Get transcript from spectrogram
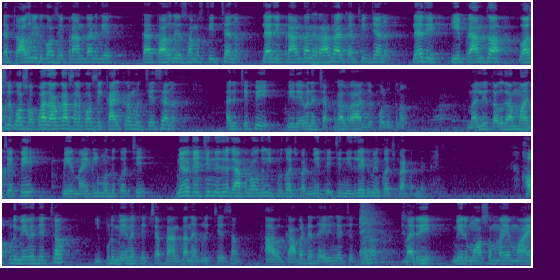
లేదా త్రాగునీటి కోసం ఈ ప్రాంతానికి తాగునీరు సంస్థ ఇచ్చాను లేదా ఈ ప్రాంతానికి రహదారి కల్పించాను లేదు ఈ ప్రాంత వాసుల కోసం ఉపాధి అవకాశాల కోసం ఈ కార్యక్రమం చేశాను అని చెప్పి మీరేమైనా చెప్పగలరా అని చెప్పి అడుగుతున్నాం. మళ్ళీ తగుదమ్మా అని చెప్పి మీరు మైకుల ముందుకు వచ్చి మేము తెచ్చిన నిధులు గత రోజులు ఇప్పుడు ఖర్చు పెట్టం మీరు తెచ్చిన నిధులు ఏంటి మేము ఖర్చు పెట్టండి అప్పుడు మేమే తెచ్చాం ఇప్పుడు మేమే తెచ్చా ప్రాంతాన్ని అభివృద్ధి చేసాం కాబట్టి ధైర్యంగా చెప్తున్నాం. మరి మీరు మోసం మయం మాయ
